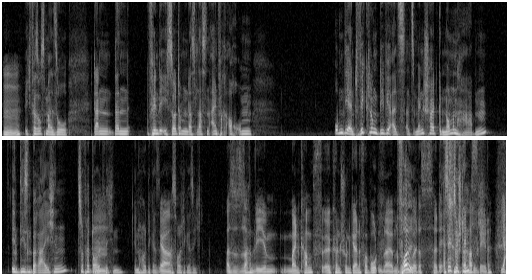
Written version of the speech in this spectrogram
Mhm. ich versuch's mal so, dann, dann finde ich, sollte man das lassen, einfach auch um, um die Entwicklung, die wir als, als Menschheit genommen haben, in diesen Bereichen zu verdeutlichen in heutiger, Mhm. Ja. aus heutiger Sicht. Also so Sachen wie ähm, Mein Kampf äh, können schon gerne verboten bleiben. Voll. So, weil das ist halt absolute Selbstverständlich. Hassrede. Ja.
